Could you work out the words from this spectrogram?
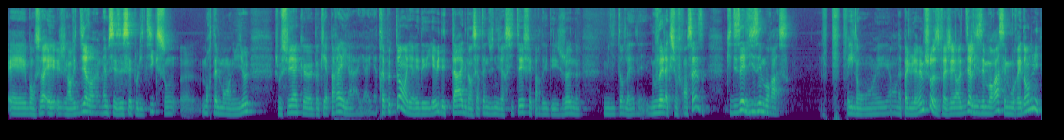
Et bon, j'ai envie de dire, même ses essais politiques sont euh, mortellement ennuyeux. Je me souviens que, donc, il y a il y a, très peu de temps, il y, avait il y a eu des tags dans certaines universités faits par des, jeunes militants de la, nouvelle Action française qui disaient lisez Maurras. Et, on n'a pas lu la même chose. Enfin, j'ai envie de dire, lisez Maurras et mourrez d'ennui.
